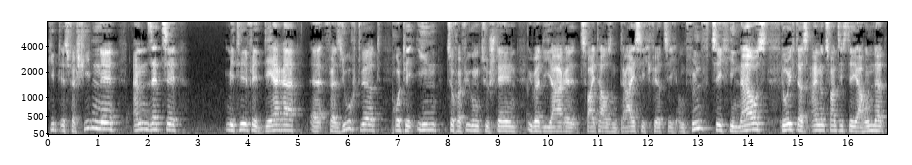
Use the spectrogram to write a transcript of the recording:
gibt es verschiedene Ansätze, mithilfe derer äh, versucht wird, Protein zur Verfügung zu stellen über die Jahre 2030, 40 und 50 hinaus durch das 21. Jahrhundert,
